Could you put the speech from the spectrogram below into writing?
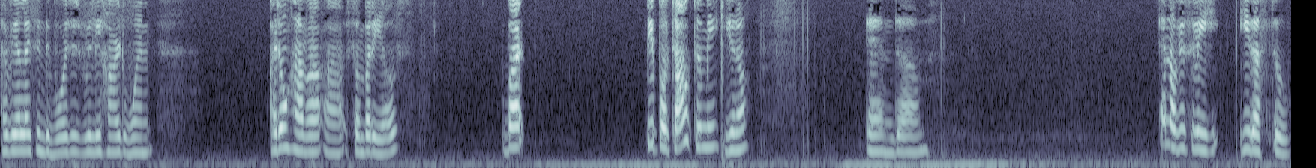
I realize in divorce is really hard when I don't have a, somebody else, but people talk to me, you know, and um, and obviously he, he does too.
